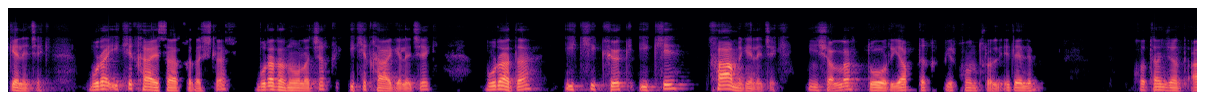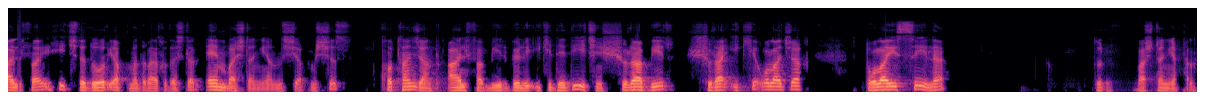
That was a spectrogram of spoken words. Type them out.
gelecek. Bura 2K ise arkadaşlar. Burada ne olacak? 2K gelecek. Burada 2 kök 2K K mı gelecek? İnşallah doğru yaptık. Bir kontrol edelim. Kotanjant alfayı hiç de doğru yapmadık arkadaşlar. En baştan yanlış yapmışız. Kotanjant alfa 1 bölü 2 dediği için şura 1, şura 2 olacak. Dolayısıyla durun baştan yapalım.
